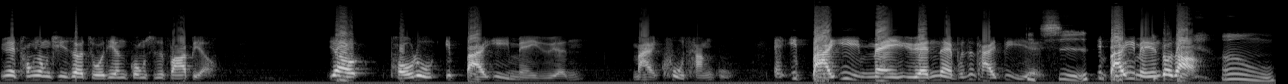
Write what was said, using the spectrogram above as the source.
因为通用汽车昨天公司发表，要投入一百亿美元买库藏股。哎，一百亿美元呢，不是台币耶，是一百亿美元多少？嗯，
